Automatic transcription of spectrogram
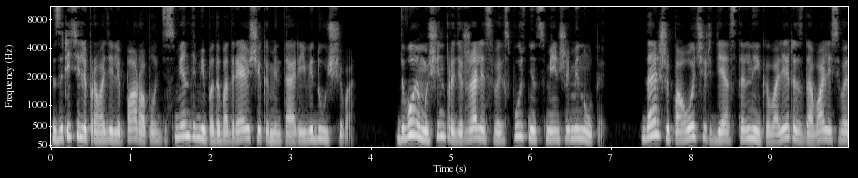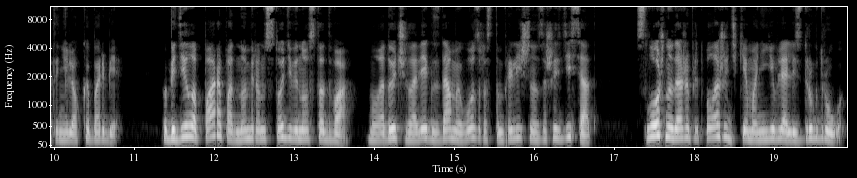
Зрители проводили пару аплодисментами под ободряющие комментарии ведущего. Двое мужчин продержали своих спутниц меньше минуты. Дальше по очереди остальные кавалеры сдавались в этой нелегкой борьбе. Победила пара под номером 192. Молодой человек с дамой возрастом прилично за 60. Сложно даже предположить, кем они являлись друг другу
